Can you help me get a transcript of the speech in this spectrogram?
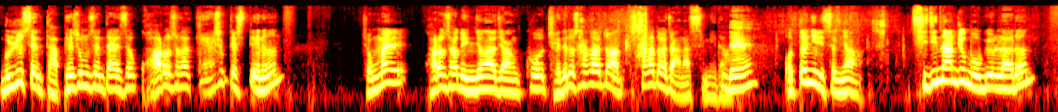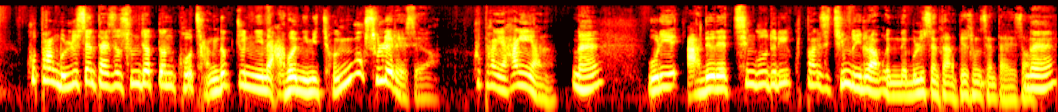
물류센터, 배송센터에서 과로사가 계속됐을 때는 정말 과로사도 인정하지 않고 제대로 사과도 사과도 하지 않았습니다. 네. 어떤 일이 있었냐? 지지난주 목요일 날은 쿠팡 물류센터에서 숨졌던 고 장덕준님의 아버님이 전국 순례를 했어요. 쿠팡에 항의하는. 네. 우리 아들의 친구들이 쿠팡에서 지금도 일을 하고 있는데 물류센터나 배송센터에서 네.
